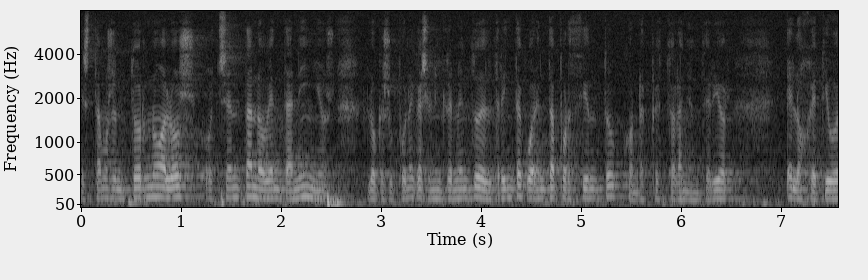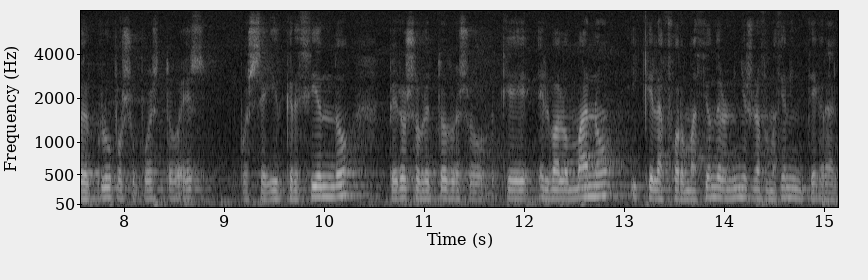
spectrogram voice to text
estamos en torno a los 80-90 niños, lo que supone casi un incremento del 30-40% con respecto al año anterior. El objetivo del club, por supuesto, es pues seguir creciendo, pero sobre todo eso, que el balonmano y que la formación de los niños es una formación integral.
